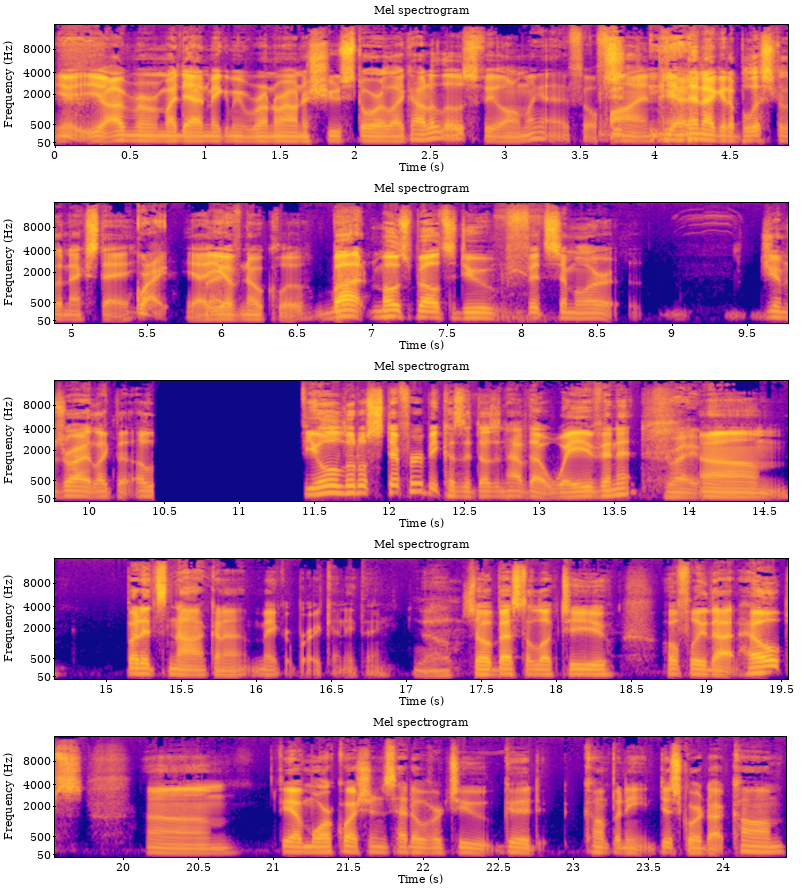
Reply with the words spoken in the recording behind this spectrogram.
Yeah, yeah. I remember my dad making me run around a shoe store, like, how do those feel? I'm like, eh, I feel fine. yeah. And then I get a blister the next day. Right, Yeah, right. you have no clue. But most belts do fit similar. Jim's right. Like the feel a little stiffer because it doesn't have that wave in it. Right. Um, but it's not gonna make or break anything. no. So best of luck to you. Hopefully that helps. Um, if you have more questions, head over to goodcompanydiscord.com.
